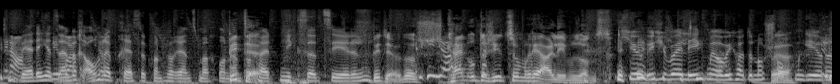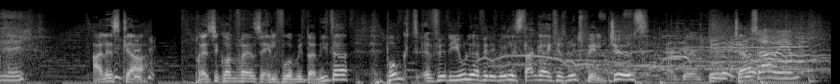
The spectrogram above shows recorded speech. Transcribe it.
genau. Werde ich jetzt Wir einfach auch eine Pressekonferenz machen und Bitte. einfach halt nichts erzählen. Bitte, das ist Ja. kein Unterschied zum Realleben sonst. Ich, ich überlege mir, ob ich heute noch shoppen Ja. gehe oder nicht. Alles klar. Pressekonferenz 11 Uhr mit Anita. Punkt für die Julia, für die Mädels. Danke euch fürs Mitspielen. Tschüss. Danke. Ciao. Ciao.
